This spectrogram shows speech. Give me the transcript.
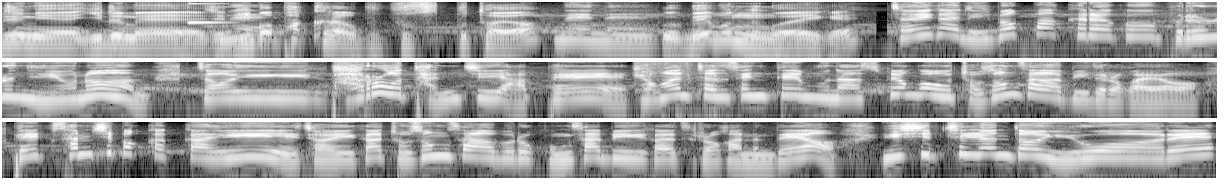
이름에 이름에 이제 네. 리버파크라고 부- 부- 붙어요? 네네. 그왜 붙는 거예요 이게? 저희가 리버파크라고 부르는 이유는 저희 바로 단지 앞에 경안천 생태문화 수변공원 조성 사업이 들어가요. 130억 가까이 저희가 조성 사업으로 공사비가 들어가는데요. 27년도 6월에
